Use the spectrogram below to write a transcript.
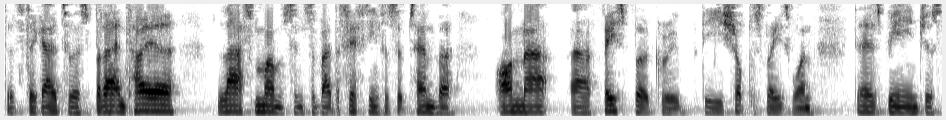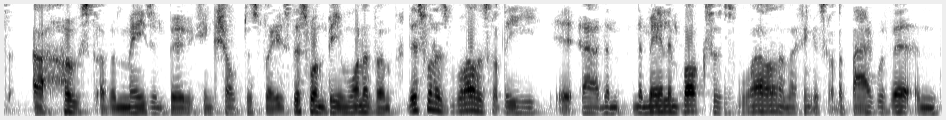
that stick out to us?" But that entire last month, since about the 15th of September, on that uh, Facebook group, the shop displays one, there's been just a host of amazing Burger King shop displays. This one being one of them. This one as well has got the uh, the, the mailing box as well, and I think it's got the bag with it and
